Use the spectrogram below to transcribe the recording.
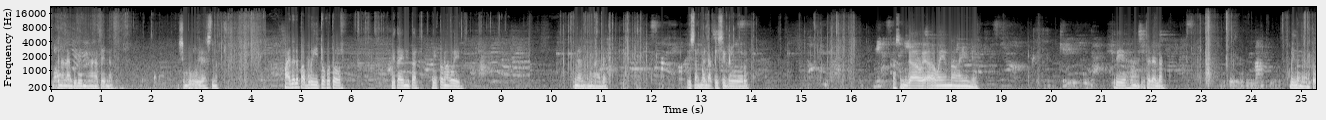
Ito na lang bilhin natin, no? Sibuyas, no? Mga idol, paborito ko to. Kaya tayo nito. Gutom ako eh. Ano lang mga idol. Isang malaki siguro. Kasi mag-aaway-aaway yung mga yun eh. 300. Ito na lang. Bilang lang to.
